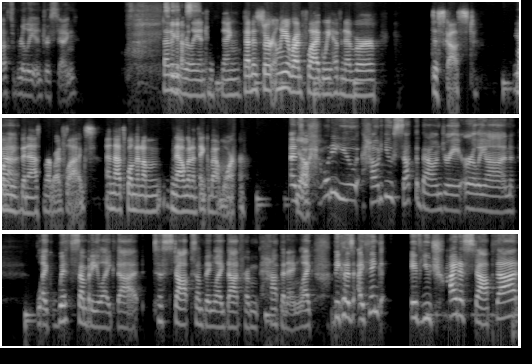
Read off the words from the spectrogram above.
That's really interesting. That So is yes. really interesting. That is certainly a red flag we have never discussed when we've been asked about red flags. And that's one that I'm now going to think about more. And Yeah. so how do you how do you set the boundary early on like with somebody like that to stop something like that from happening? Like because I think if you try to stop that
